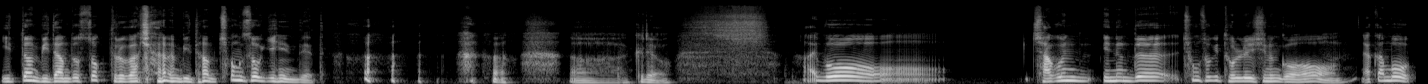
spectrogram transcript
있던 미담도 쏙 들어가게 하는 미담 청소기인 듯. 어, 그래요. 아이, 뭐, 자고 있는데 청소기 돌리시는 거 약간 뭐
